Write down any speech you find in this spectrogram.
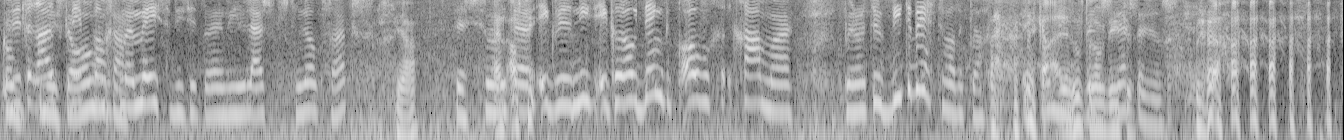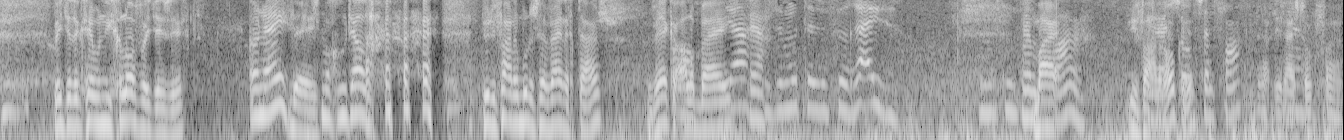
dit eruit knipt, want mijn meester die zit en die luistert misschien ook straks. Ja. Dus en als die... ik wil niet, ik denk dat ik over ga, maar ik ben natuurlijk niet de beste wat ik las. ik kan ja, niet, hoeft er ook niet Weet je dat ik helemaal niet geloof wat jij zegt? Oh nee? nee. is maar goed ook. Jullie vader en moeder zijn weinig thuis, werken oh. allebei. Ja, ja, ze moeten veel reizen. maar je vader ook, hè? vaak. Ja, die reist ook vaak.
